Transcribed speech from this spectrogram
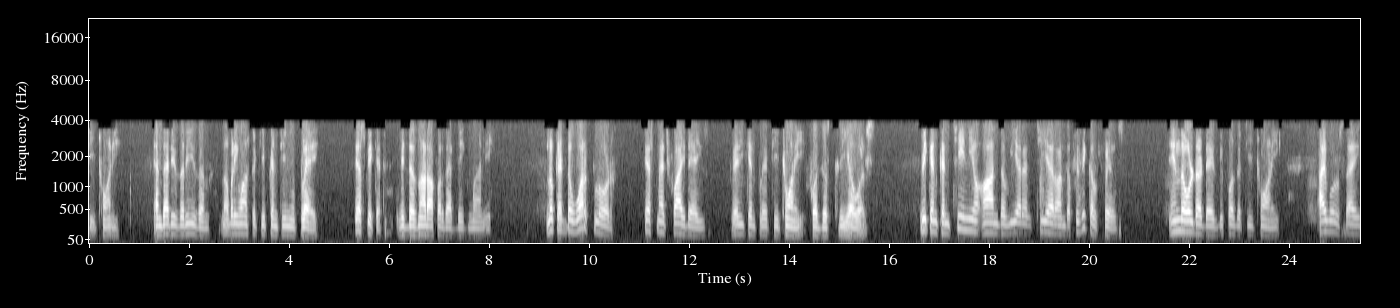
T20, and that is the reason nobody wants to keep continue play Test cricket, which does not offer that big money. Look at the workload. Test match five days, where you can play T20 for just three hours. We can continue on the wear and tear on the physical fields. In the older days, before the T20, I will say,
